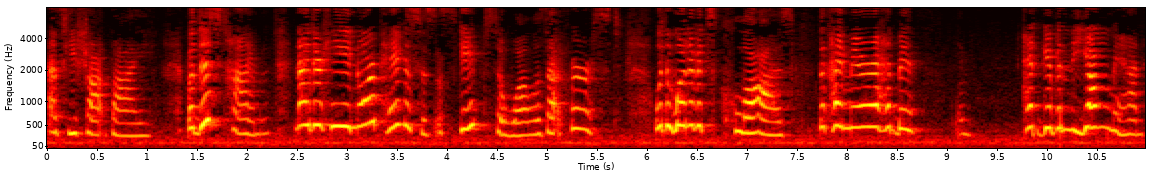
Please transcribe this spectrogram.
as he shot by. But this time, neither he nor Pegasus escaped so well as at first. With one of its claws, the chimera had been had given the young man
